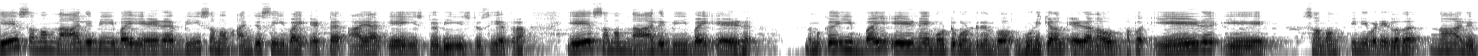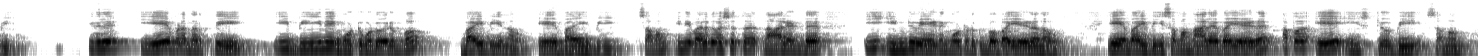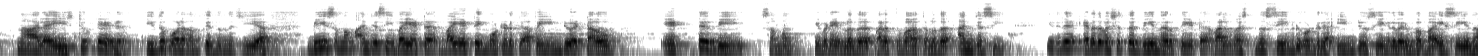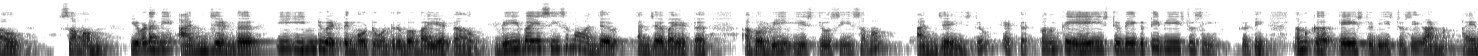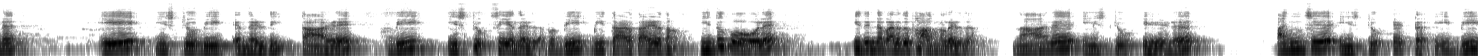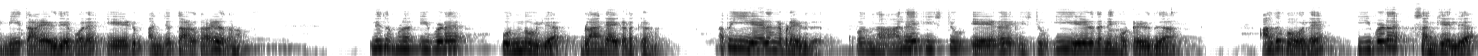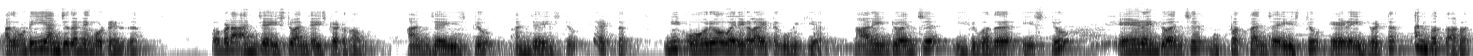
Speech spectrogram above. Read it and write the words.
A സമം നാല് B by ഏഴ് ബി സമം അഞ്ച് സി ബൈ എട്ട് ആയാൽ A is to B is to C എത്ര? എ സമം നാല് ബി ബൈ ഏഴ്. നമുക്ക് ഈ ബൈ ഏഴിനെ ഇങ്ങോട്ട് കൊണ്ടുവരുമ്പോൾ ഗുണിക്കണം ഏഴെന്നാവും അപ്പോൾ ഏഴ് എ സമം ഇനി ഇവിടെ ഉള്ളത് നാല് ബി ഇതിൽ എ ഇവിടെ നിർത്തി ഈ ബീനെ ഇങ്ങോട്ട് കൊണ്ടുവരുമ്പോൾ ബൈ ബി എന്നാവും. എ ബൈ ബി സമം ഇനി വലതുവശത്ത് നാലുണ്ട്. ഈ ഇന്റു ഏഴ് ഇങ്ങോട്ട് കൊടുക്കുമ്പോൾ ബൈ ഏഴ് എന്നാവും. എ ബൈ ബി സമം നാല് ബൈ ഏഴ്. അപ്പോൾ എ ഈസ് ടു ബി സമം നാല് ഈസ് ടു ഏഴ്. ഇതുപോലെ നമുക്ക് ഇതൊന്ന് ചെയ്യാം. ബി സമം അഞ്ച് സി ബൈ എട്ട് ബൈ എട്ട് ഇങ്ങോട്ട് എടുക്കുക. അപ്പോൾ ഇന്റു എട്ടാവും എട്ട് ബി സമം ഇവിടെയുള്ളത് വലത്തു ഭാഗത്തുള്ളത് അഞ്ച് സി. ഇതിൽ ഇടതുവശത്ത് ബി നിർത്തിയിട്ട് വലതുവശത്ത് നിന്ന് സി ഇങ്ങോട്ട് കൊണ്ടുവരിക. ഇന്റു സി ഇങ്ങോട്ട് വരുമ്പോൾ ബൈ സി എന്നാവും. സമം. ഇവിടെ നീ അഞ്ചുണ്ട് ഈ ഇന്റു എട്ട് ഇങ്ങോട്ട് കൊണ്ടുവരുമ്പോൾ ബൈ എട്ട് ആവും. ബി ബൈ സി സമം അഞ്ച് അഞ്ച് ബൈ എട്ട്. അപ്പോൾ ബി ഈസ് ടു സി സമം അഞ്ച് ഈസ് ടു എട്ട്. അപ്പോൾ നമുക്ക് എ ഈസ് ടു ബി കിട്ടി ബി ഈസ് ടു സി കിട്ടി. നമുക്ക് A is to B is to C കാണണം. അതിന് എ ഈസ് ടു ബി എന്നെഴുതി താഴെ ബി ഈസ് ടു സി എന്നെഴുതുക. അപ്പോൾ ബി ബി താഴെ താഴെ എഴുതണം. ഇതുപോലെ ഇതിന്റെ വലതുഭാഗങ്ങൾ എഴുതുക. നാല് ഈസ് ടു ഏഴ് അഞ്ച് ഈസ് ടു എട്ട്. ഈ ബി ബി താഴെ എഴുതിയ പോലെ ഏഴും അഞ്ചും താഴെ താഴെ എഴുതണം. ഇനി നമ്മൾ ഇവിടെ ഒന്നുമില്ല ബ്ലാങ്ക് ആയി കിടക്കുകയാണ്. അപ്പോൾ ഈ ഏഴിനെ ഇവിടെ എഴുതുക. അപ്പോൾ നാല് ഈസ് ടു ഏഴ് ഈസ് ടു ഈ ഏഴ് തന്നെ ഇങ്ങോട്ട് എഴുതുക. അതുപോലെ ഇവിടെ സംഖ്യയില്ല അതുകൊണ്ട് ഈ അഞ്ച് തന്നെ ഇങ്ങോട്ട് എഴുതുക. അപ്പോൾ ഇവിടെ അഞ്ച് ഇഷ്ടു അഞ്ച് ഇഷ്ടു എട്ടെന്നാവും. അഞ്ച് ഇഷ്ടു അഞ്ച് ഇഷ്ടു എട്ട്. ഇനി ഓരോ വരികളായിട്ട് ഗുണിക്കുക. നാല് ഇന്റു അഞ്ച് ഇരുപത് ഈസ് ടു ഏഴ് ഇന്റു അഞ്ച് മുപ്പത്തഞ്ച് ഈസ് ടു ഏഴ് ഇന്റു എട്ട് അൻപത്താറ്.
